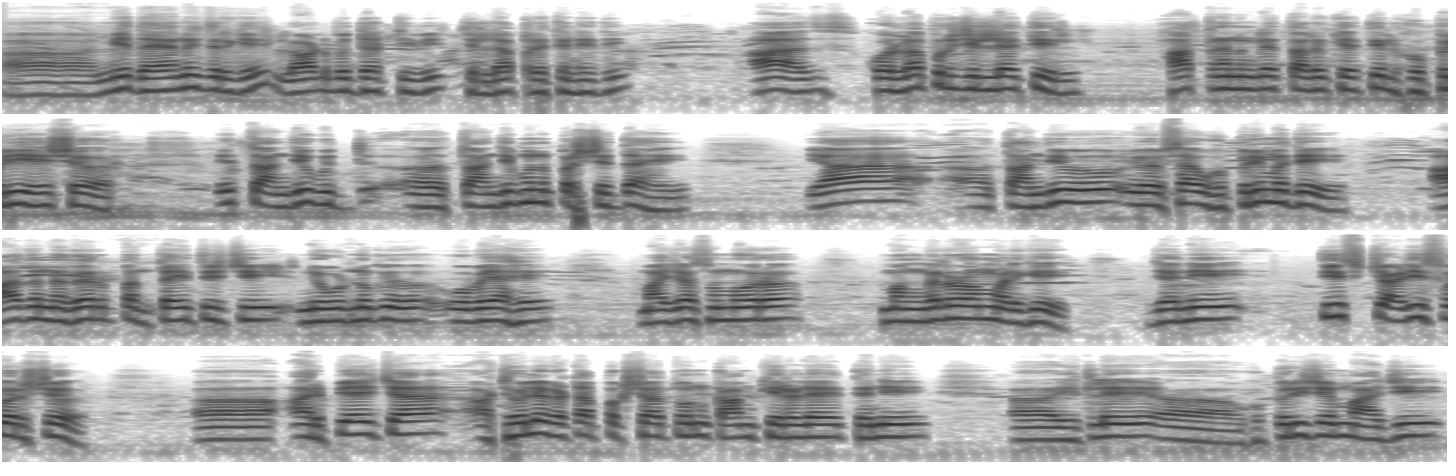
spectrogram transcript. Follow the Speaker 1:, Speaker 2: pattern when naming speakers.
Speaker 1: मी Dayanand Jirge Lord Buddha T V जिल्हा प्रतिनिधी. आज कोल्हापूर जिल्ह्यातील हातकणंगले तालुक्यातील हुपरी हे शहर हे चांदी उद चांदी म्हणून प्रसिद्ध आहे. या तांदी चांदी व्यवसाय हुपरीमध्ये आज नगरपंचायतीची निवडणूक उभी आहे. माझ्यासमोर मंगलराव मळगे ज्यांनी तीस चाळीस वर्ष आर पी आयच्या आठवले गटा पक्षातून काम केलेलं आहे. त्यांनी इथले हुपरीचे माजी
